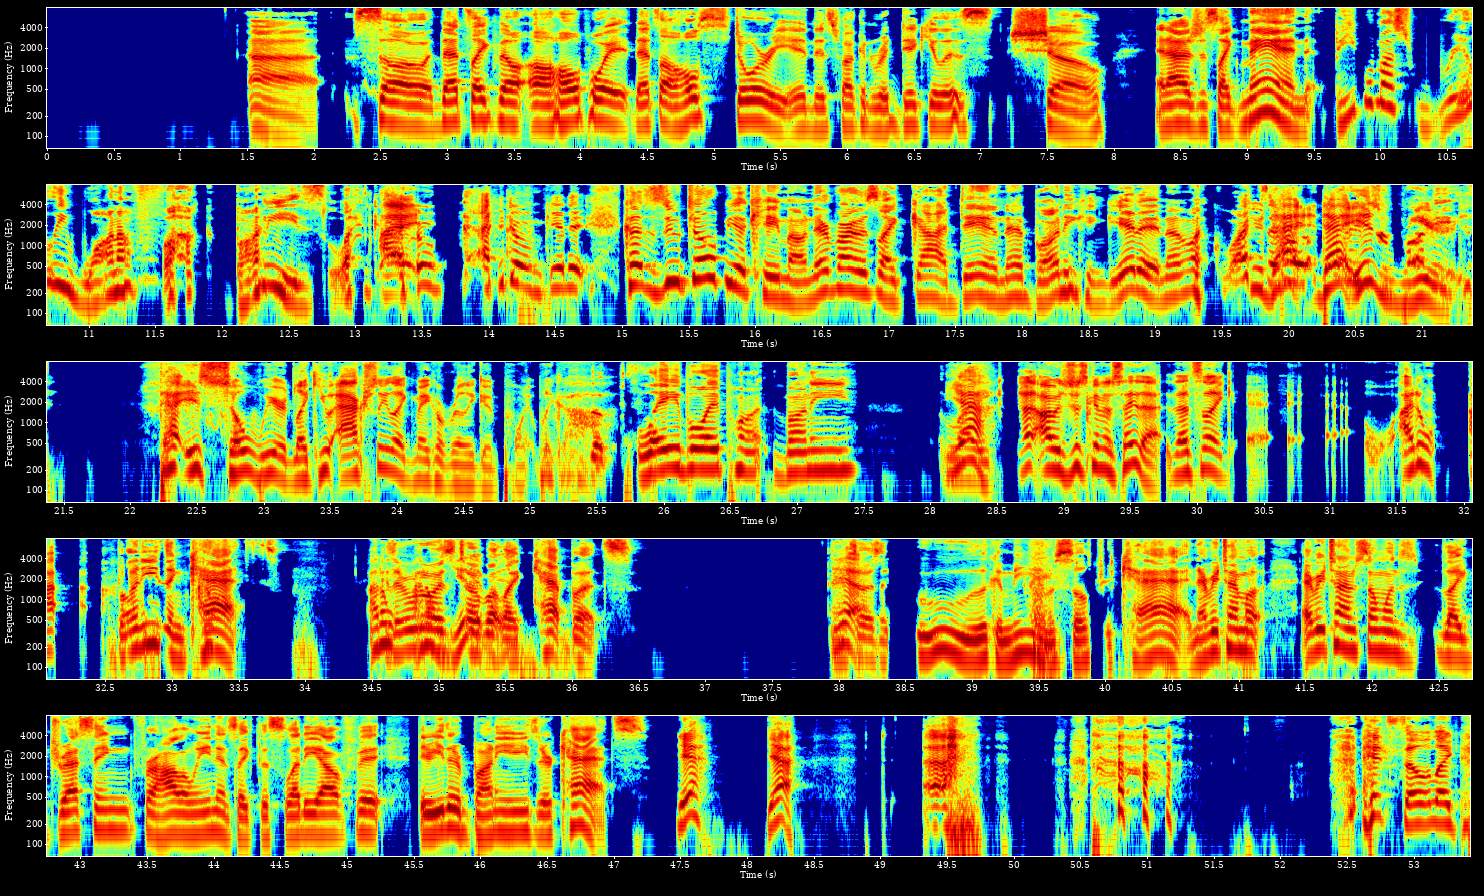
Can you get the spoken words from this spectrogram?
Uh, so that's like the a whole point. That's a whole story in this fucking ridiculous show. And I was just like, man, people must really want to fuck bunnies. Like, I, I- don't, I don't get it. Because Zootopia came out, and everybody was like, God damn, that bunny can get it. And I'm like, why? Dude, is that that bunnies? weird. That is so weird. Like you actually like make a really good point. Like, ah, The Playboy pun- bunny. yeah, like, I, I was just gonna say that. That's like, eh, eh, I don't, I, bunnies and cats. I don't. Everyone I don't always talk about man. like cat butts. And Yeah. so I was like, "Ooh, look at me! I'm a sultry cat." And every time, every time someone's like dressing for Halloween, it's like the slutty outfit. They're either bunnies or cats. yeah, yeah. Uh, it's so like,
